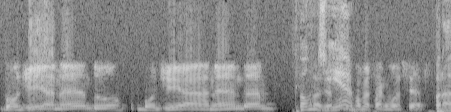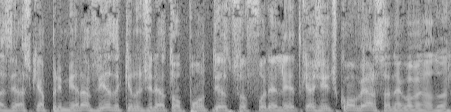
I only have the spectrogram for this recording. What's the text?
Bom dia, Nando. Bom dia, Ananda. Bom Prazer dia. poder conversar com vocês. Prazer, acho que é a primeira vez aqui no Direto ao Ponto, desde que o senhor for eleito, que a gente conversa, né, governador?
